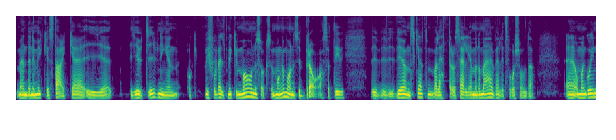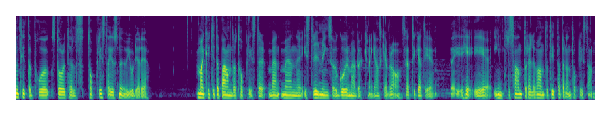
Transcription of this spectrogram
Men den är mycket starkare i, i utgivningen och vi får väldigt mycket manus också. Många manus är bra. Så det, vi, vi, vi önskar att de var lättare att sälja men de är väldigt svårsålda. Eh, om man går in och tittar på Storytels topplista just nu, gjorde jag det. Man kan ju titta på andra topplistor men, men i streaming så går ju de här böckerna ganska bra. Så jag tycker att det är, är intressant och relevant att titta på den topplistan.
